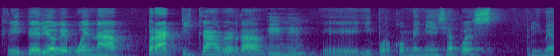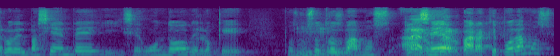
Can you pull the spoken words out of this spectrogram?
criterio de buena práctica, ¿verdad? y por conveniencia, pues, primero del paciente y segundo de lo que pues nosotros vamos a hacer para que podamos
